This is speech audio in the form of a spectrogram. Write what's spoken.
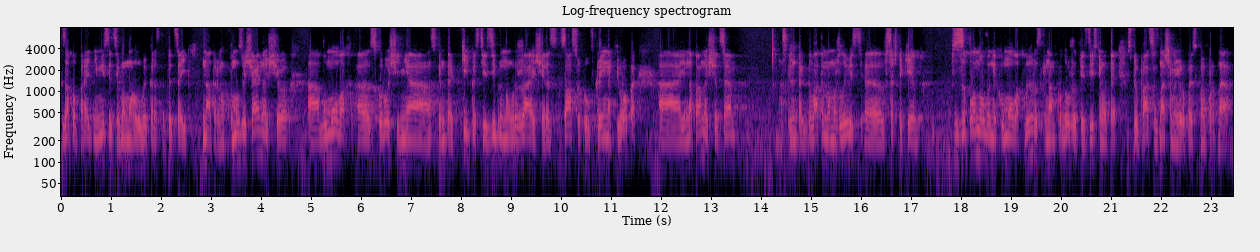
за попередні місяці. Ми могли використати цей напрямок. Тому звичайно, що в умовах скорочення скажімо так, кількості зібраного врожаю через засуху в країнах Європи, напевно, що це скажімо так даватиме можливість е, все ж таки. В запланованих умовах вигрузки нам продовжувати здійснювати співпрацю з нашими європейськими партнерами.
